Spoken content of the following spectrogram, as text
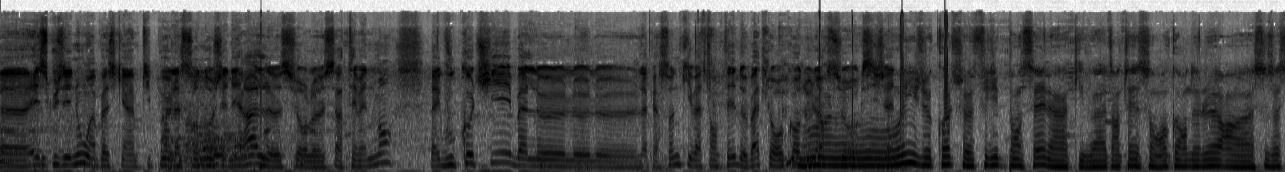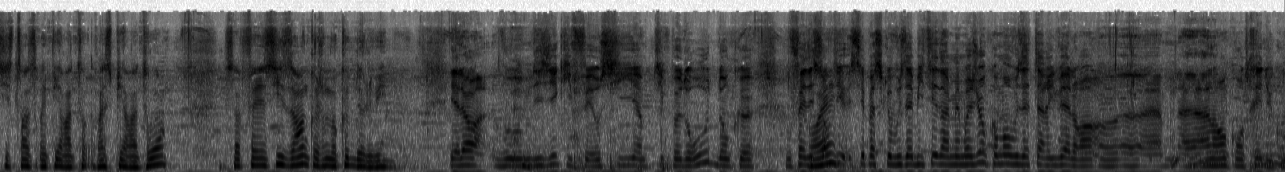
euh, excusez-nous, hein, parce qu'il y a un petit peu la sono générale sur le, cet événement, bah, que vous coachiez bah, le- la personne qui va tenter de battre le record de l'heure sur oxygène. Oui, je coach Philippe Poncet là, qui va tenter son record de l'heure euh, sous assistance respirato- respiratoire. Ça fait six ans que je m'occupe de lui. Et alors, vous me disiez qu'il fait aussi un petit peu de route, donc euh, vous faites des Ouais. sorties. C'est parce que vous habitez dans la même région. Comment vous êtes arrivé à le, euh, à- à le rencontrer du coup?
